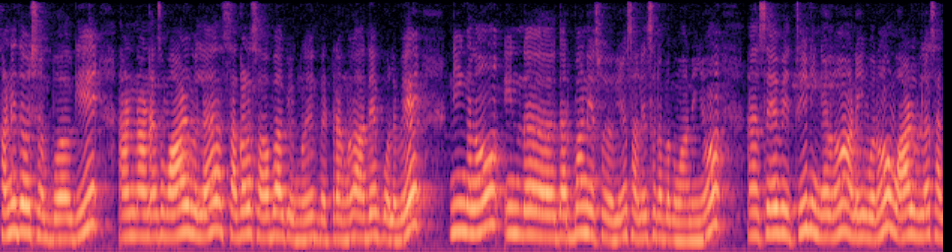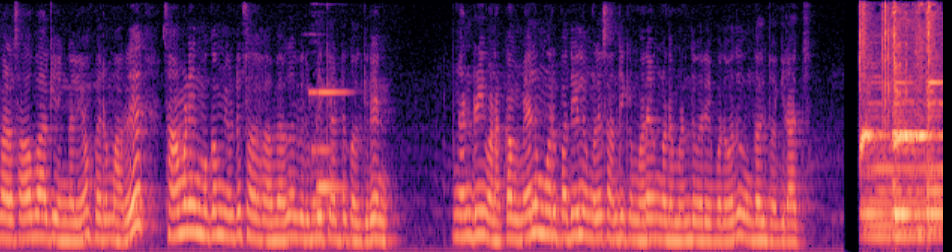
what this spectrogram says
சனி தோஷம் போகி அண்ணான வாழ்வில் சகல சௌபாகியங்களையும் பெற்றாங்களோ அதே போலவே நீங்களும் இந்த தர்பானேஸ்வரரையும் சனீஸ்வர பகவானையும் சேவித்து நீங்களும் அனைவரும் வாழ்வில் சகல சௌபாகியங்களையும் பெறுமாறு சாமணியின் முகம் யூடியூப் சார்பாக விரும்பி கேட்டுக்கொள்கிறேன். நன்றி வணக்கம். மேலும் ஒரு பதிவில் உங்களை சந்திக்கும் வரை உங்களிடமிருந்து விடைபெறுவது உங்கள் ஜோகிராஜ். Thank you.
